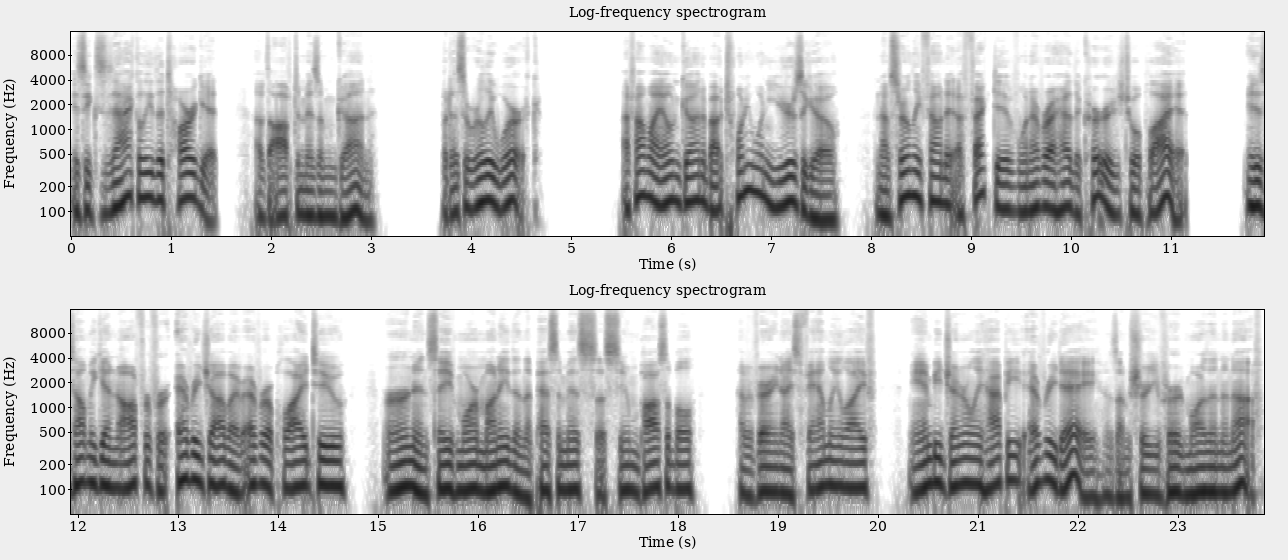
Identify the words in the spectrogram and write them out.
is exactly the target of the optimism gun. But does it really work? I found my own gun about 21 years ago, and I've certainly found it effective whenever I had the courage to apply it. It has helped me get an offer for every job I've ever applied to, earn and save more money than the pessimists assume possible, have a very nice family life, and be generally happy every day, as I'm sure you've heard more than enough.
